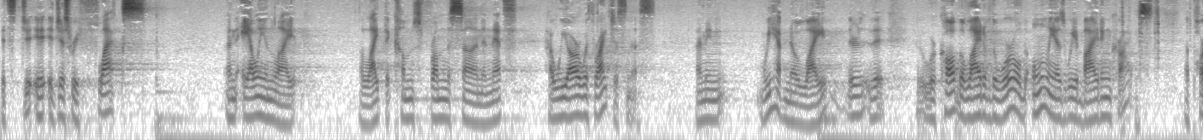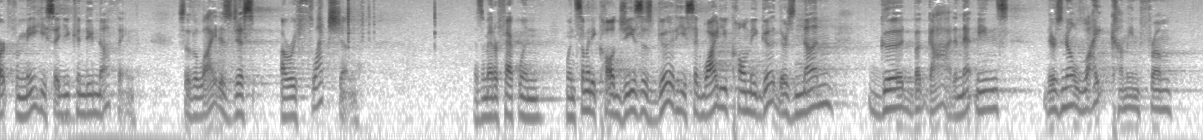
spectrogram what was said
It's, it just reflects an alien light, a light that comes from the sun, and that's how we are with righteousness. I mean, we have no light. The, we're called the light of the world only as we abide in Christ. Apart from me, he said, you can do nothing. So the light is just a reflection. As a matter of fact, when, when somebody called Jesus good, he said, Why do you call me good? There's none good but God. And that means there's no light coming from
